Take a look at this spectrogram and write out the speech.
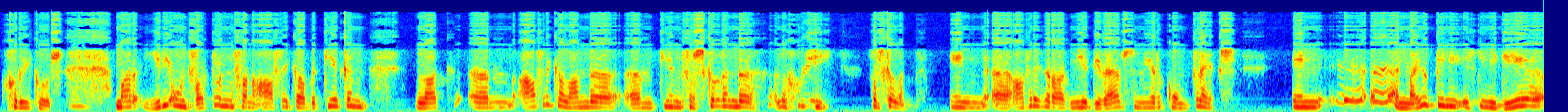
groeikoers. Maar hierdie ontwikkeling van Afrika beteken laat ehm um, Afrika lande ehm um, teen verskillende hulle groei verskillend. En uh, Afrika raak meer divers en meer kompleks. En uh, in my opinie is die idee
